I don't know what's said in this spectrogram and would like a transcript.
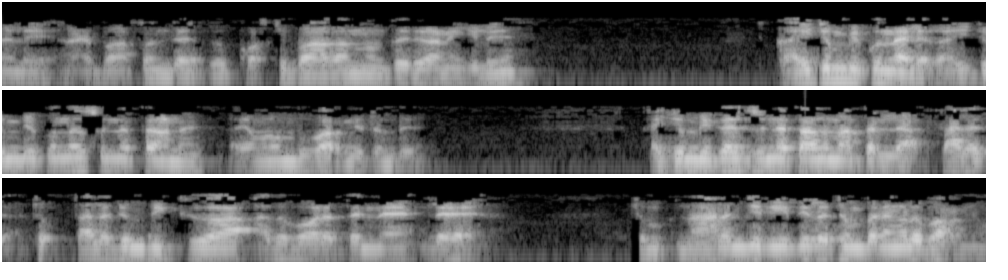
അല്ലേ ആ ഭാഗത്തിന്റെ കുറച്ച് ഭാഗം ഒന്നും തരികയാണെങ്കിൽ കൈ ചുംബിക്കുന്നല്ലേ കൈ ചുംബിക്കുന്ന സുന്നത്താണ്. അത് നമ്മൾ മുമ്പ് പറഞ്ഞിട്ടുണ്ട്. കൈ ചുംബിക്കൽ സുന്നത്താണ് മാത്രല്ല. തല തല ചുംബിക്കുക അതുപോലെ തന്നെ അല്ലേ? നാലഞ്ച് രീതിയിലുള്ള ചുംബനങ്ങൾ പറഞ്ഞു.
